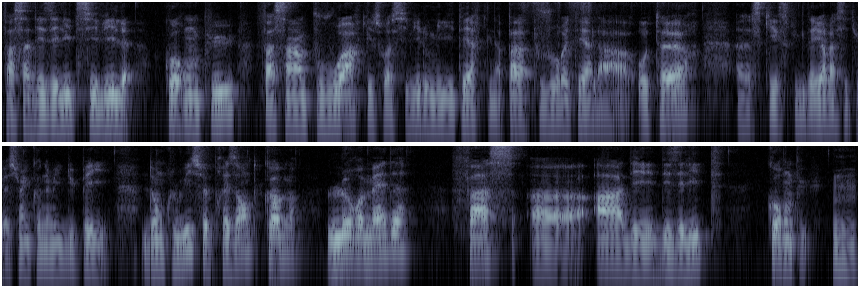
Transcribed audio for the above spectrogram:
face à des élites civiles corrompues, face à un pouvoir, qu'il soit civil ou militaire, qui n'a pas toujours été à la hauteur, ce qui explique d'ailleurs la situation économique du pays. Donc lui se présente comme le remède face à des élites corrompues. Mhm.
